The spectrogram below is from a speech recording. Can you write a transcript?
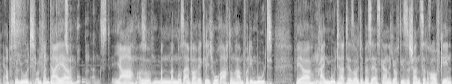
oder? Absolut. Und von daher. Angst. Ja, also man, man muss einfach wirklich Hochachtung haben vor dem Mut. Wer mhm. keinen Mut hat, der sollte besser erst gar nicht auf diese Schanze draufgehen.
